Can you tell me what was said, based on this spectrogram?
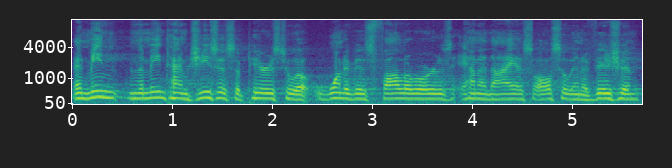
And mean, in the meantime, Jesus appears to a, one of his followers, Ananias, also in a vision,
